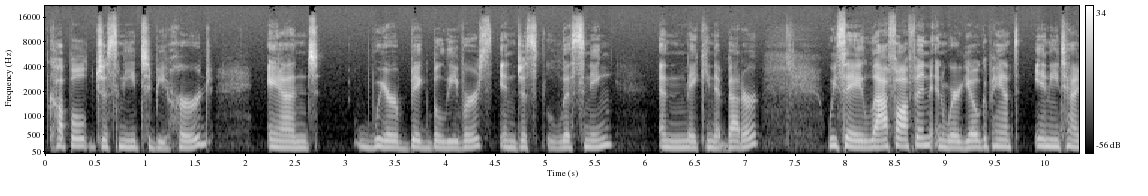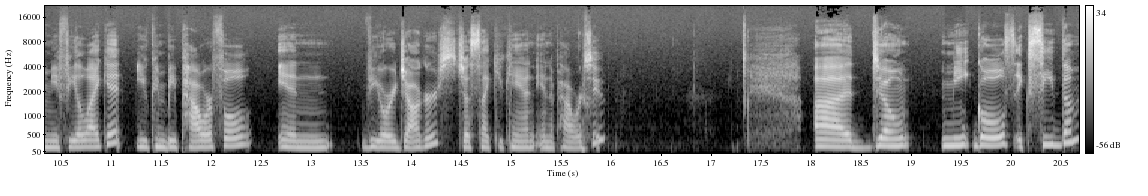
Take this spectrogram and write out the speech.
couple just need to be heard and we're big believers in just listening and making it better. We say laugh often and wear yoga pants anytime you feel like it. You can be powerful in Vuori joggers, just like you can in a power suit. Uh, don't meet goals, exceed them.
